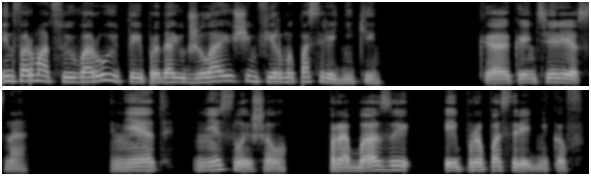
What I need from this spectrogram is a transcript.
информацию воруют и продают желающим фирмы-посредники. Как интересно. Нет, не слышал. Про базы и про посредников.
